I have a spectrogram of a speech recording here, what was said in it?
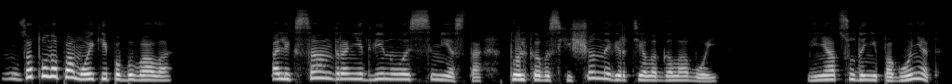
Зато на помойке побывала. Александра не двинулась с места, только восхищенно вертела головой. Меня отсюда не погонят?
